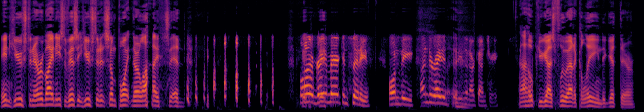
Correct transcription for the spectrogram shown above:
in Houston. Everybody needs to visit Houston at some point in their lives. And one of our great American cities, one of the underrated cities in our country. I hope you guys flew out of Killeen to get there.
